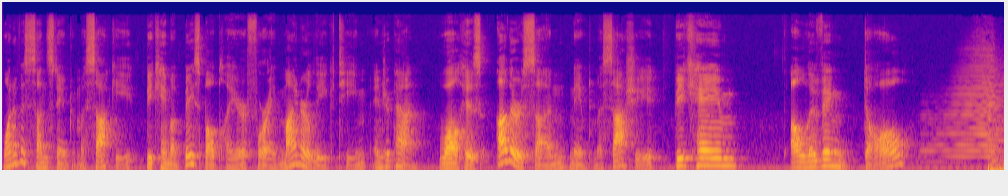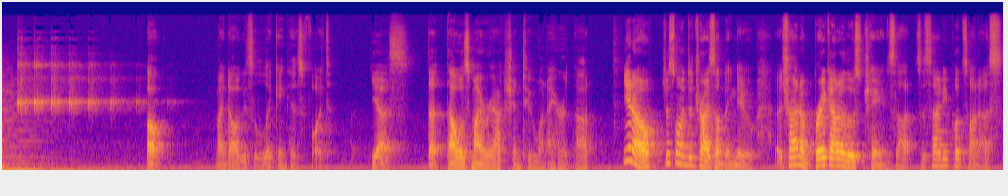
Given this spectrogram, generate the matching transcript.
one of his sons named Masaki became a baseball player for a minor league team in Japan while his other son, named Masashi, became a living doll? Oh, my dog is licking his foot. Yes, that, that was my reaction too when I heard that. You know, just wanted to try something new, uh, trying to break out of those chains that society puts on us.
